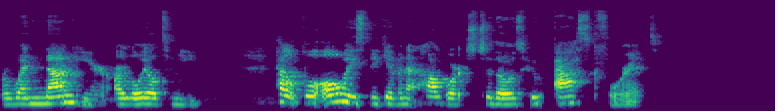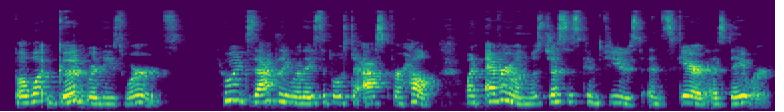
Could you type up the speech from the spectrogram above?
or when none here, are loyal to me. Help will always be given at Hogwarts to those who ask for it. But what good were these words? Who exactly were they supposed to ask for help when everyone was just as confused and scared as they were?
